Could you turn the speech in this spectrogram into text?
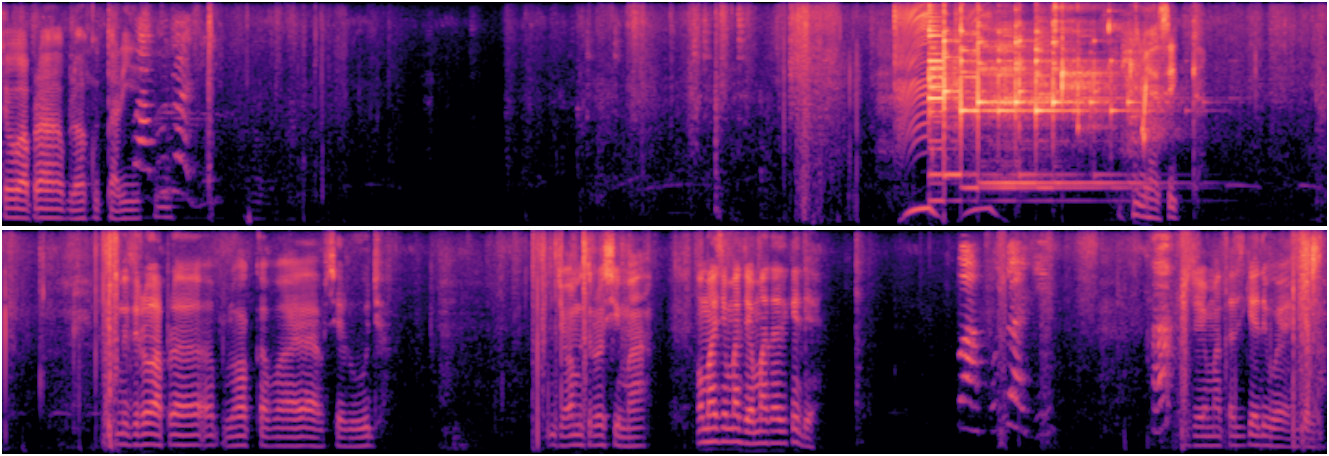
તો આપણા બ્લોગ ઉતારીએ છીએ. બેસિક મિત્રો, આપણા બ્લોગ આવશે રોજ. જવા મિત્રો, સીમા. અમારી સીમા, જય માતાજી કહી દે જય માતાજી કહી દે હોય એમ પેલા.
